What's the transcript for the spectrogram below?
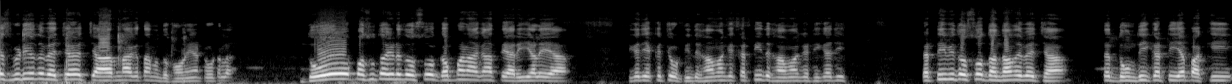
ਇਸ ਵੀਡੀਓ ਦੇ ਵਿੱਚ ਚਾਰ ਨਾਗ ਤੁਹਾਨੂੰ ਦਿਖਾਉਣੇ ਆ ਟੋਟਲ ਦੋ ਪਸ਼ੂ ਤਾਂ ਜਿਹੜੇ ਦੋਸਤੋ ਗੱਭਣ ਆਗਾ ਤਿਆਰੀ ਵਾਲੇ ਆ। ਠੀਕ ਹੈ ਜੀ, ਇੱਕ ਝੋਟੀ ਦਿਖਾਵਾਂਗੇ, ਕੱਟੀ ਦਿਖਾਵਾਂਗੇ, ਠੀਕ ਹੈ ਜੀ। ਕੱਟੀ ਵੀ ਦੋਸਤੋ ਦੰਦਾਂ ਦੇ ਵਿੱਚ ਆ ਤੇ ਦੋਂਦੀ ਕੱਟੀ ਆ, ਬਾਕੀ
